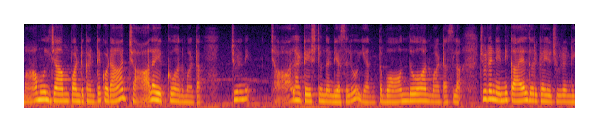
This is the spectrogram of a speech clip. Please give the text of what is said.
మామూలు జామ పండు కంటే కూడా చాలా ఎక్కువ అనమాట చూడండి చాలా టేస్ట్ ఉందండి అసలు. ఎంత బాగుందో అనమాట అసలు. చూడండి ఎన్ని కాయలు దొరికాయో చూడండి.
